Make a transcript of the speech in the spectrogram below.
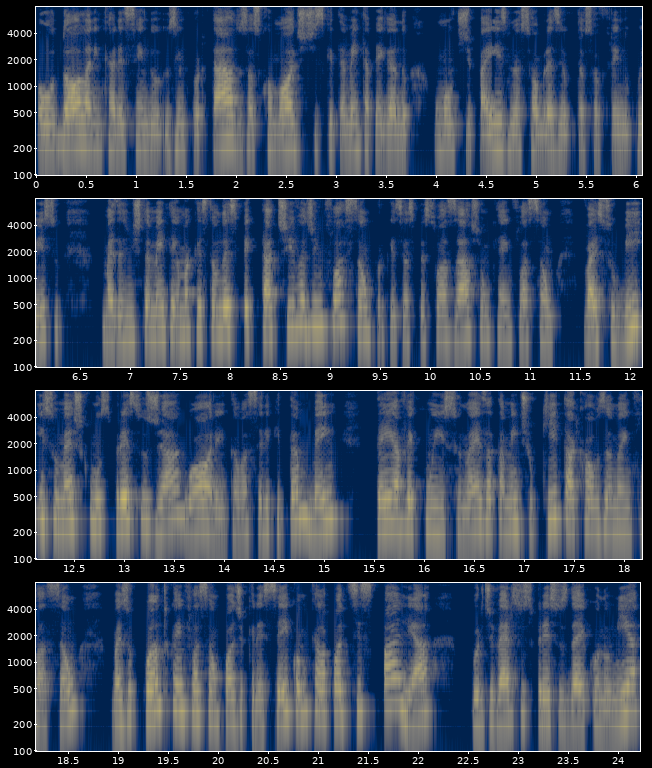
ou o dólar encarecendo os importados, as commodities que também está pegando um monte de país, não é só o Brasil que está sofrendo com isso, mas a gente também tem uma questão da expectativa de inflação, porque se as pessoas acham que a inflação vai subir, isso mexe com os preços já agora. Então, a Selic também tem a ver com isso, não é exatamente o que está causando a inflação, mas o quanto que a inflação pode crescer e como que ela pode se espalhar por diversos preços da economia,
